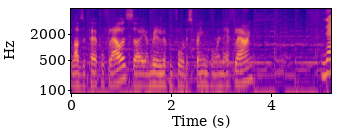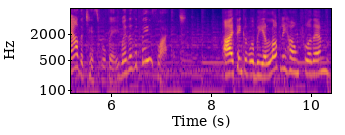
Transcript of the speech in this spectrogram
loves the purple flowers, so I'm really looking forward to spring for when they're flowering. Now the test will be whether the bees like it. I think it will be a lovely home for them.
